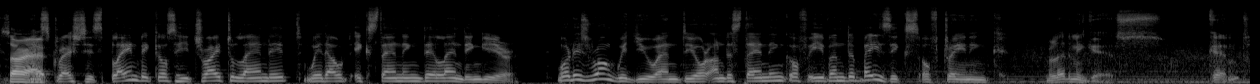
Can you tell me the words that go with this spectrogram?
Sorry, I- has crashed his plane because he tried to land it without extending the landing gear. What is wrong with you and your understanding of even the basics of training? Let me guess. Kent?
